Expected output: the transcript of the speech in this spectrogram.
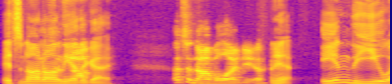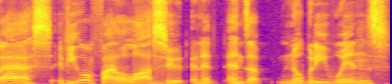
It's not Well, on the other guy. That's a novel idea. Yeah. In the US, if you go and file a lawsuit and it ends up nobody wins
